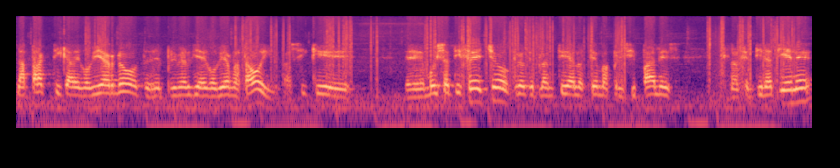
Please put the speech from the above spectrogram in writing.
la práctica de gobierno desde el primer día de gobierno hasta hoy. Así que eh, muy satisfecho, creo que plantea los temas principales que la Argentina tiene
